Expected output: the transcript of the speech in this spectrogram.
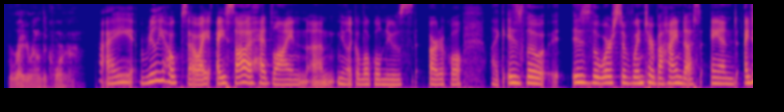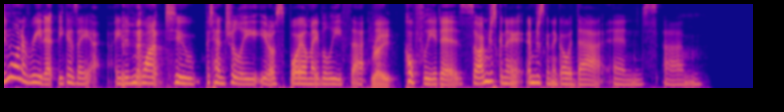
right around the corner. I really hope so. I, I saw a headline on you know like a local news article like is the is the worst of winter behind us and I didn't want to read it because I I didn't want to potentially you know spoil my belief that Right. hopefully it is. So I'm just gonna I'm just gonna go with that and um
